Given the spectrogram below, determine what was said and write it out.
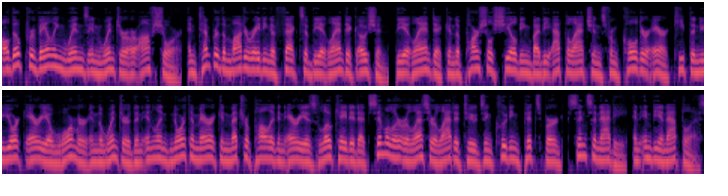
Although prevailing winds in winter are offshore, and temper the moderating effects of the Atlantic Ocean, the Atlantic and the partial shielding by the Appalachians from colder air keep the New York area warmer in the winter than inland North American metropolitan areas located at similar or lesser latitudes including Pittsburgh, Cincinnati, and Indianapolis.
